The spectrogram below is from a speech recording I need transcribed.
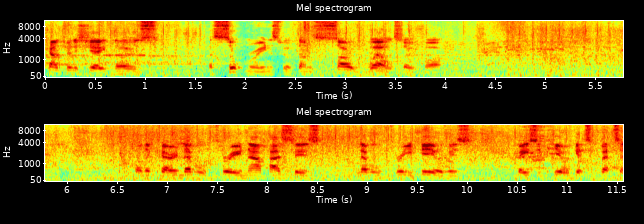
counter initiate those Assault Marines who have done so well so far. So the carry level 3 now has his level 3 heal. His basic heal gets better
